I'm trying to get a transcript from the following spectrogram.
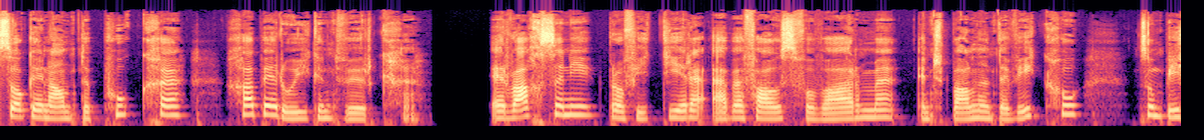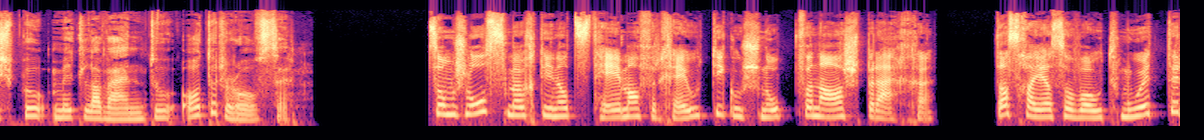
das sogenannte Pucken, kann beruhigend wirken. Erwachsene profitieren ebenfalls von warmen, entspannenden Wickeln, zum Beispiel mit Lavendel oder Rosen. Zum Schluss möchte ich noch das Thema Verkältung und Schnupfen ansprechen. Das kann ja sowohl die Mutter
